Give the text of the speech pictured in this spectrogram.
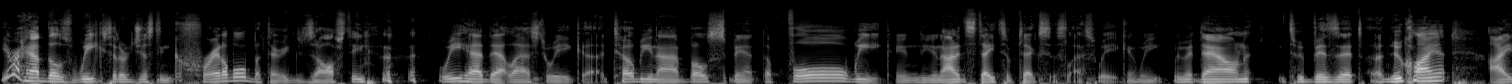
you ever have those weeks that are just incredible but they're exhausting we had that last week uh, toby and i both spent the full week in the united states of texas last week and we we went down to visit a new client I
